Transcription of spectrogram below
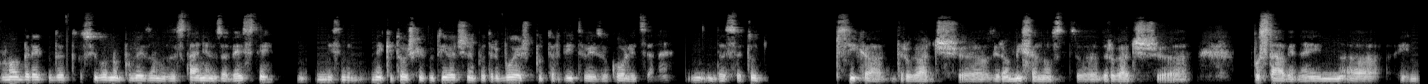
Malo bi rekel, da je to sigurno povezano z stanjem zavesti. Mislim, neki točki, ko ti več ne potrebuješ potrditve iz okolice, ne? da se tudi psiha drugače, oziroma miselnost drugače postavi. Ne, in, in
